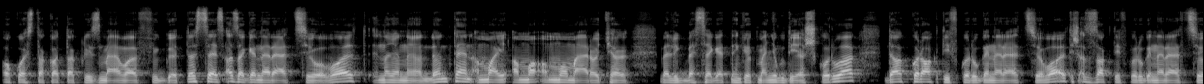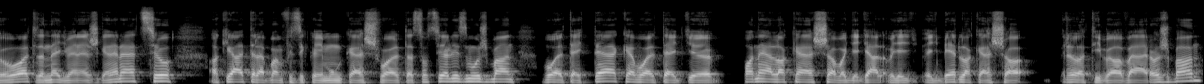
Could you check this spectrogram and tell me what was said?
okozta kataklizmával függött össze. Ez az a generáció volt, nagyon-nagyon dönten, a, mai, a, ma, a ma már, hogyha velük beszélgetnénk, ők már nyugdíjas korúak, de akkor aktív korú generáció volt, és az az aktív korú generáció volt, ez a 40-es generáció, aki általában fizikai munkás volt a szocializmusban, volt egy telke, volt egy panellakása, vagy egy, vagy egy, egy bérlakása relatíve a városban,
